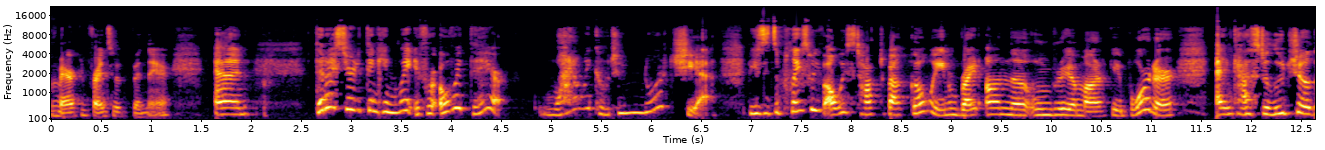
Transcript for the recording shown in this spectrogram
American friends who have been there. And then I started thinking, wait, if we're over there, why don't we go to Norcia? Because it's a place we've always talked about going, right on the Umbria Marche border. And Castelluccio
